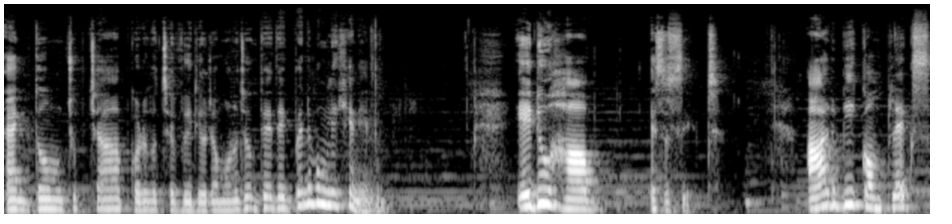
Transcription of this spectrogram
একদম চুপচাপ করে হচ্ছে ভিডিওটা মনোযোগ দিয়ে দেখবেন এবং লিখে নিন। Edu Hub Associate RB complex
